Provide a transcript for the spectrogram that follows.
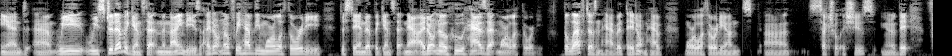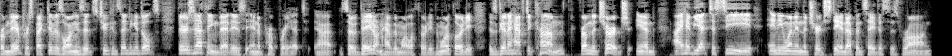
And um, we we stood up against that in the 90s i don't know if we have the moral authority to stand up against that now. I don't know who has that moral authority. The left doesn't have it. They don't have moral authority on uh, sexual issues. You know, they from their perspective, as long as it's two consenting adults, there's nothing that is inappropriate. Uh, so they don't have the moral authority. The moral authority is going to have to come from the church, and I have yet to see anyone in the church stand up and say this is wrong,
